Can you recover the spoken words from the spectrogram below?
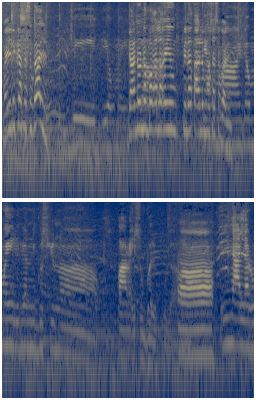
Mahilig ka sa sugal. Hindi, hindi ako may... Gano'n na ba kalaki yung pinatalo mo sa sugal? Hindi ako mahilig ng negosyo na para isugal ko lang. Ah, Nilalaro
